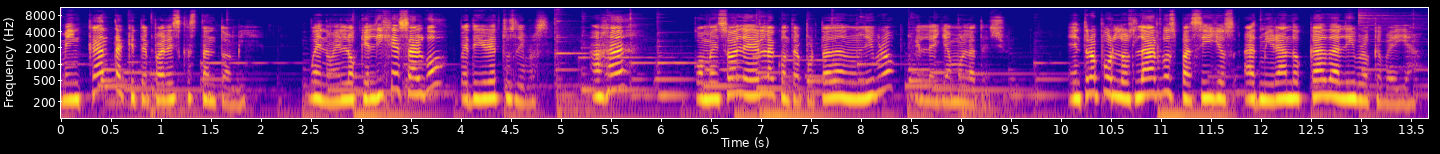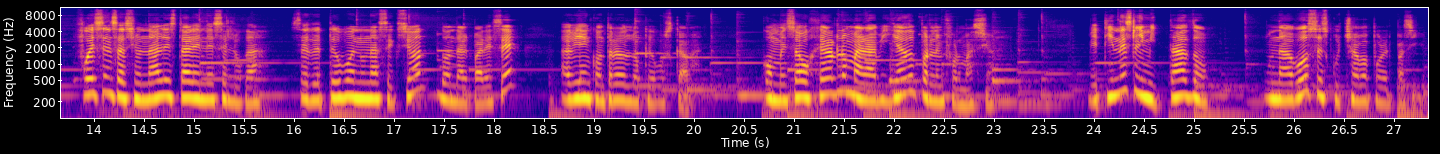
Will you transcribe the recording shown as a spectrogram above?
Me encanta que te parezcas tanto a mí. Bueno, en lo que eliges algo, pediré tus libros. Ajá. Comenzó a leer la contraportada en un libro que le llamó la atención. Entró por los largos pasillos admirando cada libro que veía. Fue sensacional estar en ese lugar. Se detuvo en una sección donde al parecer había encontrado lo que buscaba. Comenzó a ojearlo maravillado por la información. Me tienes limitado. Una voz se escuchaba por el pasillo.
